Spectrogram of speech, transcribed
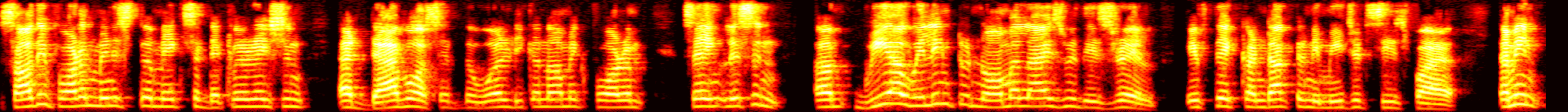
Saudi foreign minister makes a declaration at Davos at the World Economic Forum saying, listen, um, we are willing to normalize with Israel if they conduct an immediate ceasefire. I mean,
